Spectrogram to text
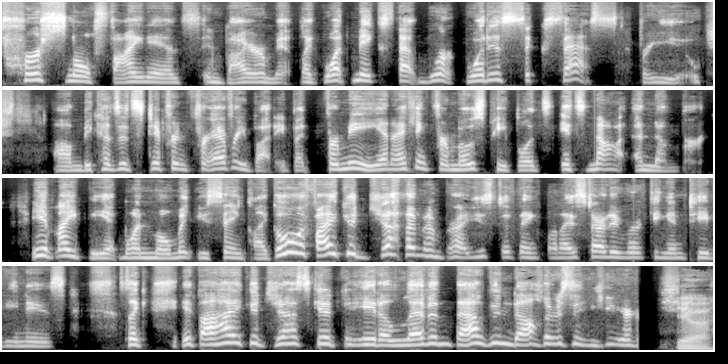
personal finance environment like what makes that work? What is success for you? Um, because it's different for everybody but for me and i think for most people it's it's not a number. It might be at one moment you think like oh if i could just I remember i used to think when i started working in tv news it's like if i could just get paid $11000 a year sure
